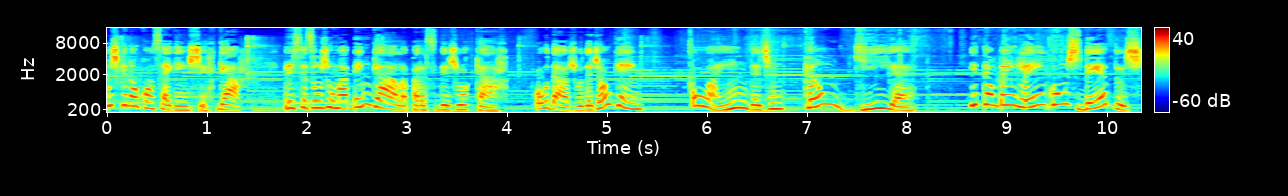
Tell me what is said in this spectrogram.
Os que não conseguem enxergar precisam de uma bengala para se deslocar, ou da ajuda de alguém, ou ainda de um cão-guia. E também leem com os dedos,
